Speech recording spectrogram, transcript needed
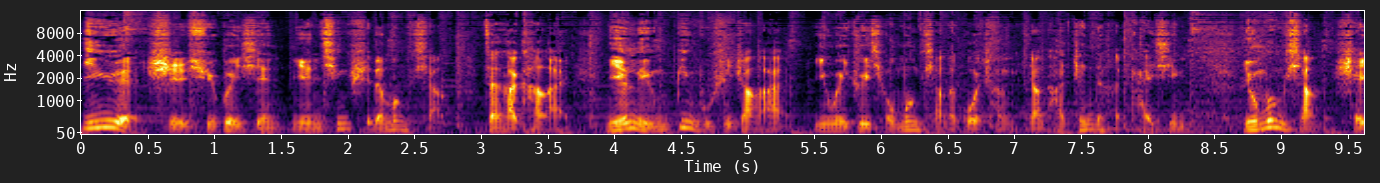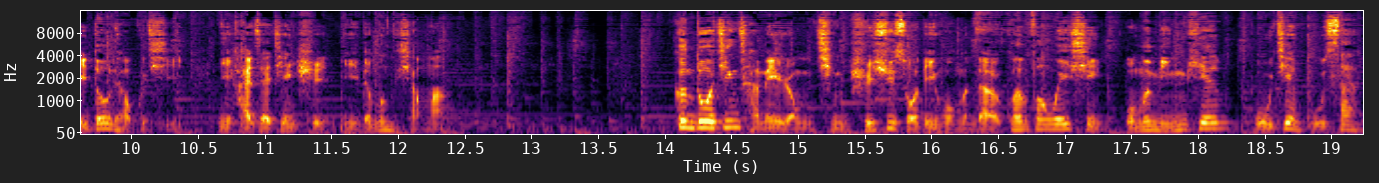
音乐是徐桂仙年轻时的梦想，在他看来，年龄并不是障碍，因为追求梦想的过程让他真的很开心。有梦想谁都了不起，你还在坚持你的梦想吗？更多精彩内容，请持续锁定我们的官方微信，我们明天不见不散。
